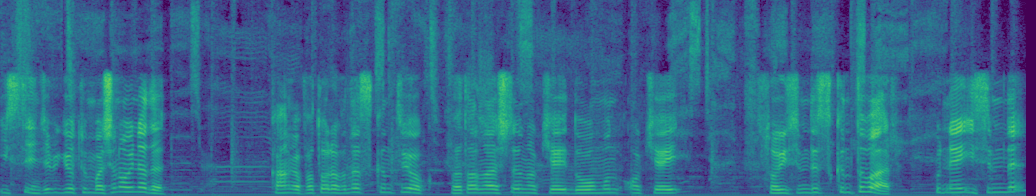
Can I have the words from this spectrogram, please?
isteyince bir götün başına oynadı. Kanka fotoğrafında sıkıntı yok. Vatandaşlığın okey, doğumun okey. Soy isimde sıkıntı var. Bu ne isimde?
